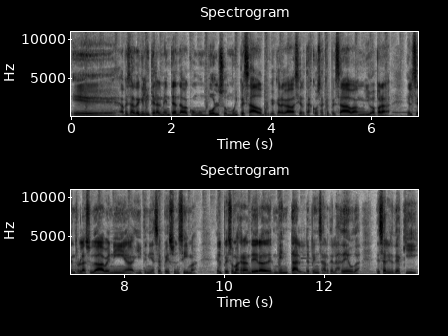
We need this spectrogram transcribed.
eh, a pesar de que literalmente andaba con un bolso muy pesado porque cargaba ciertas cosas que pesaban, iba para el centro de la ciudad, venía y tenía ese peso encima, el peso más grande era del mental, de pensar de las deudas, de salir de aquí,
